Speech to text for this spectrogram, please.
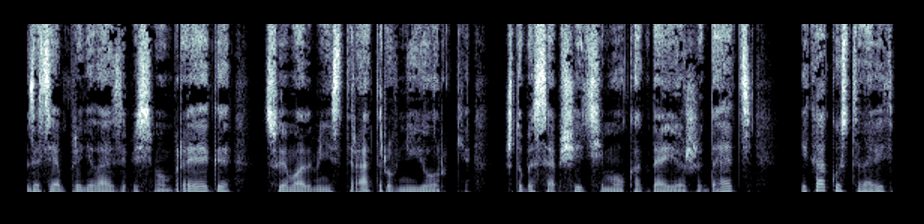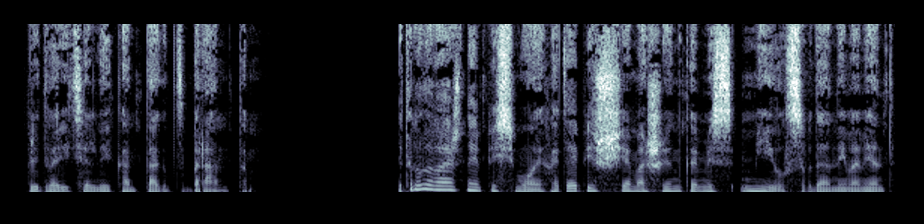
Затем принялась за письмо Брэга своему администратору в Нью-Йорке, чтобы сообщить ему, когда ее ожидать и как установить предварительный контакт с Брантом. Это было важное письмо, и хотя пишущая машинка мисс Милс в данный момент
